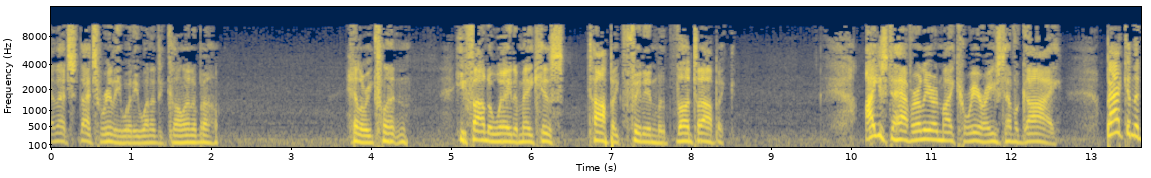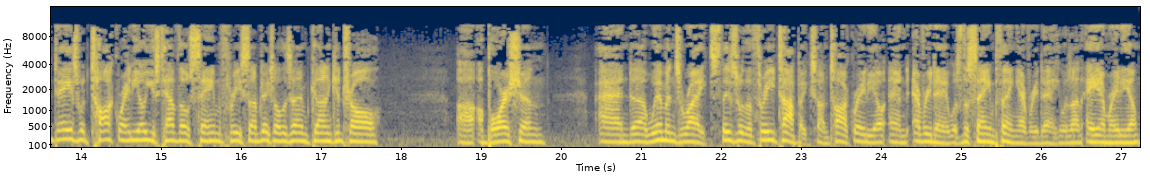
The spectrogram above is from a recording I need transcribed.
And that's that's really what he wanted to call in about. Hillary Clinton. He found a way to make his topic fit in with the topic. I used to have, earlier in my career, I used to have a guy. Back in the days when talk radio used to have those same three subjects all the time, gun control, uh, abortion, and uh, women's rights. These were the three topics on talk radio, and every day it was the same thing every day. It was on AM radio.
